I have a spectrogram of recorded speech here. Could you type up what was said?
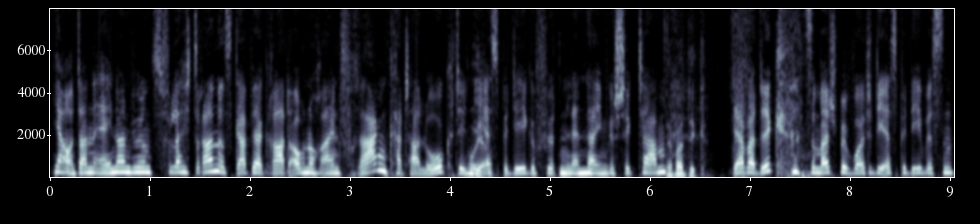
Ja, und dann erinnern wir uns vielleicht dran, es gab ja gerade auch noch einen Fragenkatalog, den Oh die ja. SPD-geführten Länder ihm geschickt haben. Der war dick. Der war dick. Zum Beispiel wollte die SPD wissen,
